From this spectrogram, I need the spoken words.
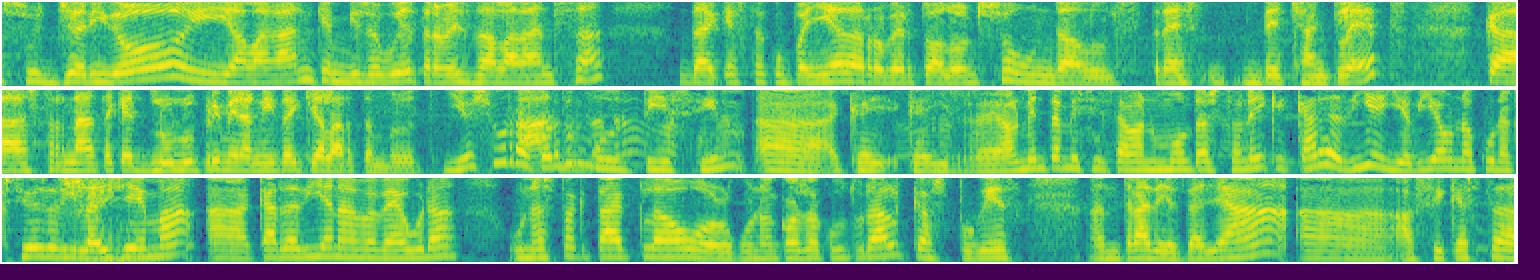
suggeridor i elegant que hem vist avui a través de la dansa d'aquesta companyia de Roberto Alonso, un dels tres de xanclets, que ha estrenat aquest Lulu primera nit aquí a l'Art en Brut. Jo això ho recordo moltíssim, eh, que, que realment també s'hi estaven molta estona i que cada dia hi havia una connexió, és a dir, Sí. la Gemma eh, cada dia anava a veure un espectacle o alguna cosa cultural que es pogués entrar des d'allà eh, a fer aquesta,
